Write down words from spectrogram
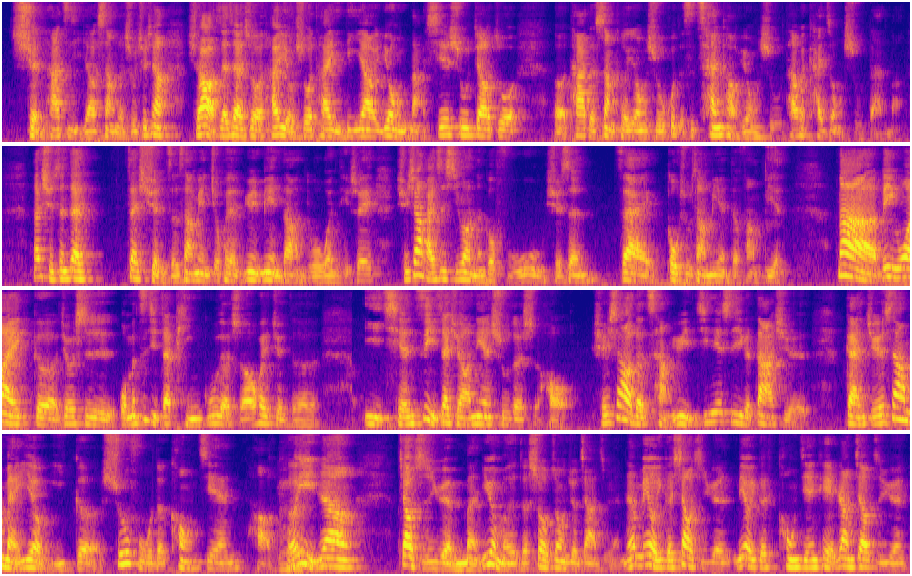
选他自己要上的书。就像徐老师在在说，他有说他一定要用哪些书叫做呃他的上课用书，或者是参考用书，他会开这种书单嘛。那学生在在选择上面就会面面临到很多问题，所以学校还是希望能够服务学生在购书上面的方便。那另外一个就是我们自己在评估的时候会觉得，以前自己在学校念书的时候，学校的场域今天是一个大学，感觉上没有一个舒服的空间，好可以让教职员们，因为我们的受众就教职员，那没有一个教职员，没有一个空间可以让教职员。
